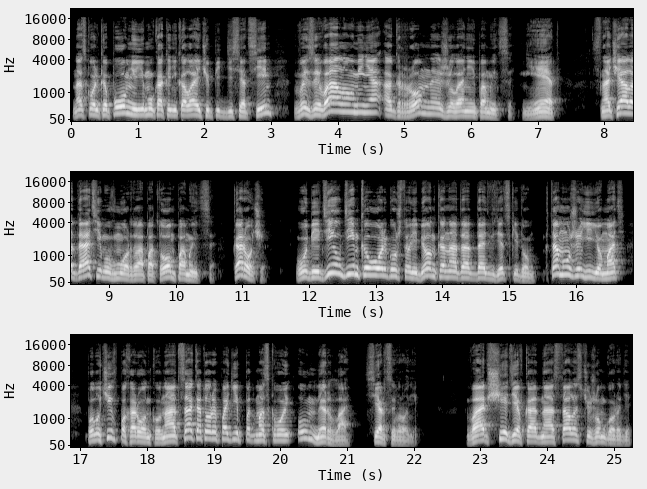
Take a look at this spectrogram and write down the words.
насколько помню, ему, как и Николаевичу, 57, вызывало у меня огромное желание помыться. Нет, сначала дать ему в морду, а потом помыться. Короче, Убедил Димка Ольгу, что ребенка надо отдать в детский дом. К тому же ее мать, получив похоронку на отца, который погиб под Москвой, умерла. Сердце вроде. Вообще девка одна осталась в чужом городе.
